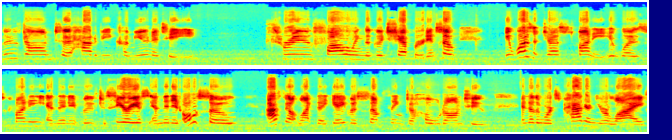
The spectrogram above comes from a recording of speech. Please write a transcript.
moved on to how to be community through following the good shepherd and so it wasn't just funny it was funny and then it moved to serious and then it also i felt like they gave us something to hold on to. In other words pattern your life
